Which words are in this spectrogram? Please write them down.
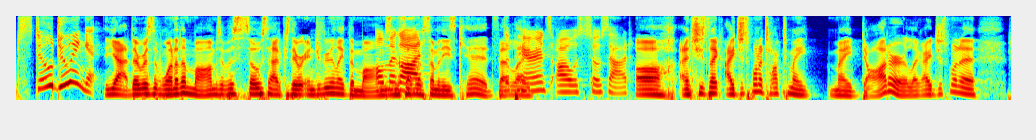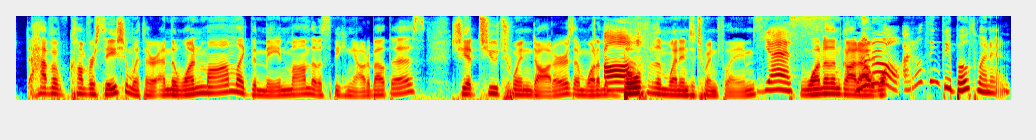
still doing it. Yeah, there was one of the moms. It was so sad because they were interviewing like the moms Oh my and stuff God. of some of these kids that the like parents, oh, it was so sad. oh, and she's like, I just want to talk to my my daughter. Like I just want to have a conversation with her. And the one mom, like the main mom that was speaking out about this, she had two twin daughters, and one of them, Oh. both of them went into twin flames. Yes. One of them got no, out. No, One- no, I don't think they both went in.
